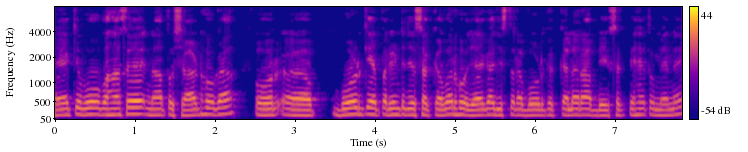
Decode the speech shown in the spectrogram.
है कि वो वहाँ से ना तो शार्ट होगा और बोर्ड के प्रिंट जैसा कवर हो जाएगा, जिस तरह बोर्ड का कलर आप देख सकते हैं तो मैंने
